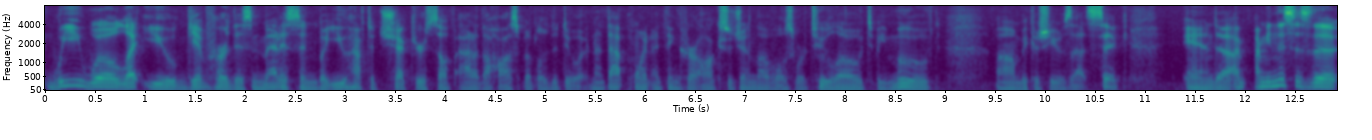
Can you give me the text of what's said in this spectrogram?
we will let you give her this medicine, but you have to check yourself out of the hospital to do it. And at that point, I think her oxygen levels were too low to be moved um, because she was that sick. And uh, I, I mean, this is the,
